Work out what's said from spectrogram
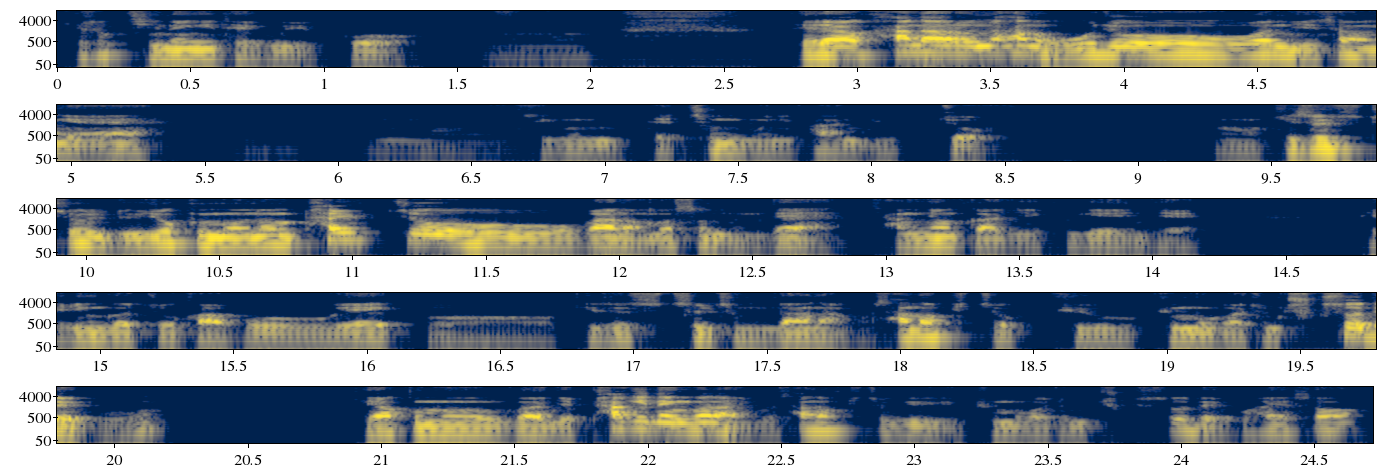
계속 진행이 되고 있고 어, 대략 하나로는 한 5조 원 이상의 어, 지금, 뭐 지금 대충 보니까 한 6조. 어, 기술 수출 누적 규모는 8조가 넘었었는데 작년까지 그게 이제 베링거 쪽하고의 그 기술 수출 중단하고 산업비 쪽 규, 규모가 좀 축소되고 계약 규모가 이제 파기된 건 아니고 산업비 쪽이 규모가 좀 축소되고 해서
